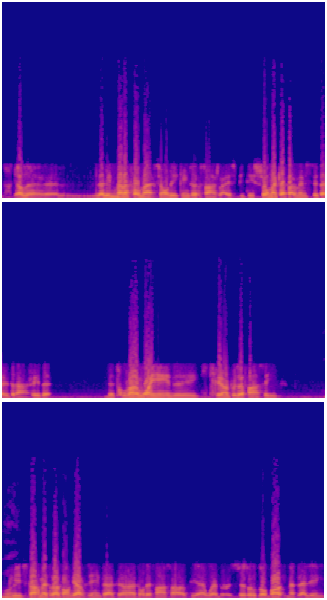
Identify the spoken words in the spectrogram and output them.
tu regardes l'alignement, la formation des Kings de Los Angeles, puis tu es sûrement capable, même si tu es à l'étranger, de, de trouver un moyen de, qui crée un peu d'offensive. Puis tu t'en remettras à ton gardien, puis à, ton défenseur, puis à Weber. Si eux autres, l'autre bord, ils mettent la ligne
